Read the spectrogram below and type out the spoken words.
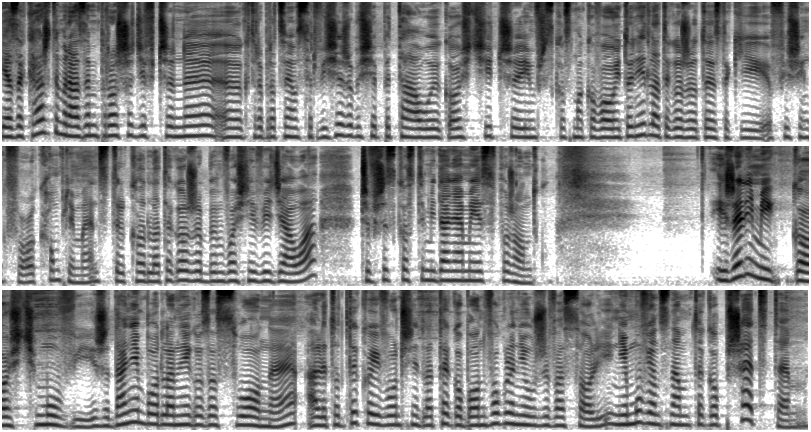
Ja za każdym razem proszę dziewczyny, e, które pracują w serwisie, żeby się pytały gości, czy im wszystko smakowało. I to nie dlatego, że to jest taki fishing for compliments, tylko dlatego, żebym właśnie wiedziała, czy wszystko z tymi daniami jest w porządku. Jeżeli mi gość mówi, że danie było dla niego zasłone, ale to tylko i wyłącznie dlatego, bo on w ogóle nie używa soli, nie mówiąc nam tego przedtem,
